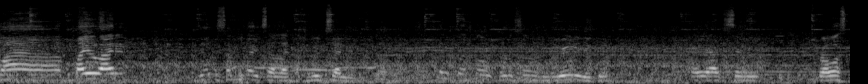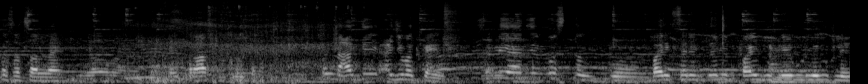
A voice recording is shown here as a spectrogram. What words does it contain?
पायी वारी जर समुदाय चालला मी चालली थोडंसं वेळ घेतो. काही अडचणी प्रवास कसा चाललाय काही त्रास होतो पण अगदी अजिबात काही. सगळे अगदी मस्त बारीक सारीक जरी पाय दुखले गुडघे दुखले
